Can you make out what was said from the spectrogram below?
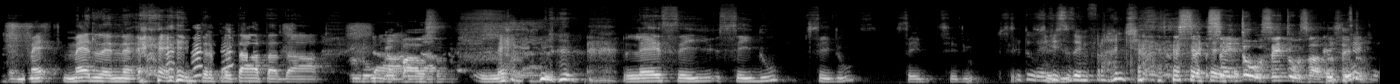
e Ma- Madeleine è interpretata da Lunga da- pausa. da Le, le Sei- Seydoux Seydoux Sei- Seydoux Sei tu che hai vissuto in Francia. sei, sei tu, sei tu, Salvo, sei tu.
